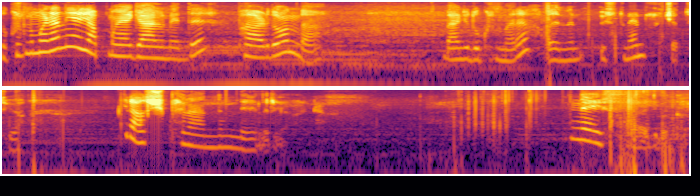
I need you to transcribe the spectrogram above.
9 numara niye yapmaya gelmedi? Pardon da. Bence 9 numara benim üstüme mi suç atıyor? Biraz şüphelendim denilir yani. Neyse hadi bakalım.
